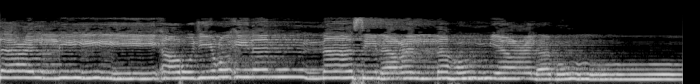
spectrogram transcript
لعلي أرجع إلى الناس لعلهم يعلمون.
